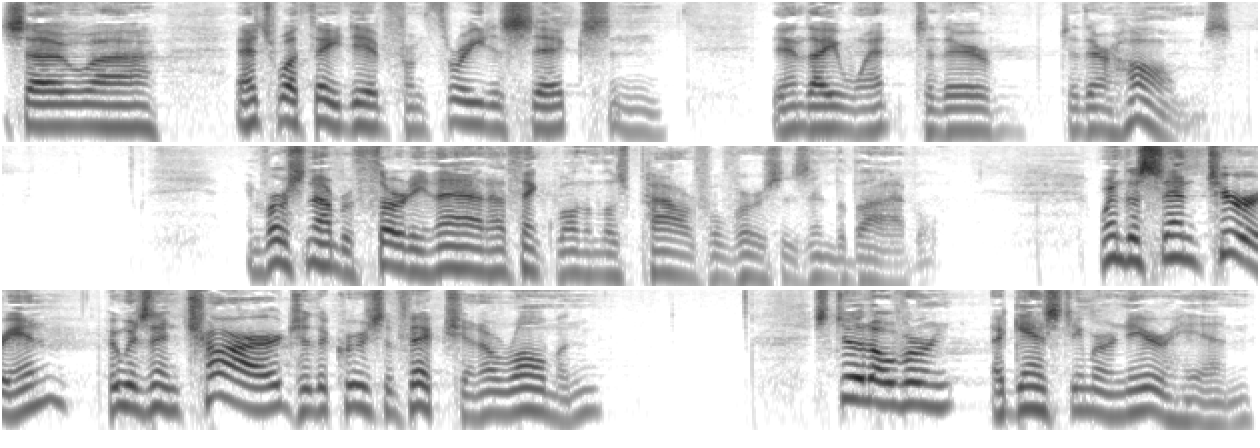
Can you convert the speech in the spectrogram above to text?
So uh, that's what they did from three to six, and then they went to their to their homes. In verse number 39, I think one of the most powerful verses in the Bible. When the centurion, who was in charge of the crucifixion, a Roman, stood over against him or near him,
